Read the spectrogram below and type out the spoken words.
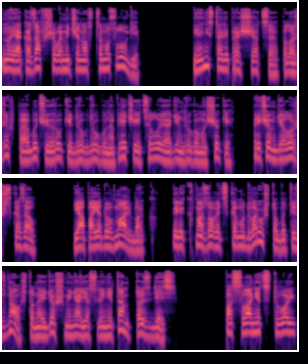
но и оказавшего меченосцам услуги. И они стали прощаться, положив по обычаю руки друг другу на плечи и целуя один другому щеки, причем Делорж сказал, «Я поеду в Мальборг или к Мазовецкому двору, чтобы ты знал, что найдешь меня, если не там, то здесь. Посланец твой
